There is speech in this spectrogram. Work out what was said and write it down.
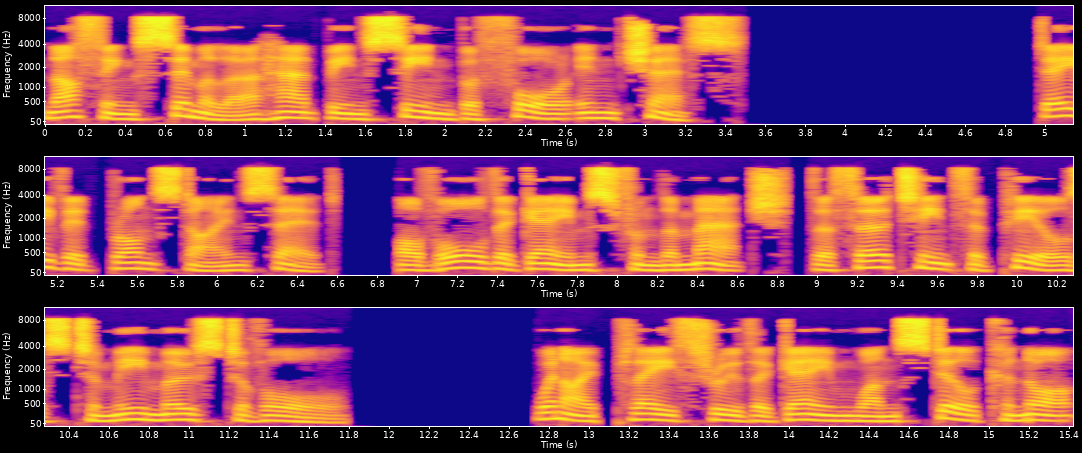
Nothing similar had been seen before in chess. David Bronstein said, of all the games from the match, the thirteenth appeals to me most of all. When I play through the game one still cannot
